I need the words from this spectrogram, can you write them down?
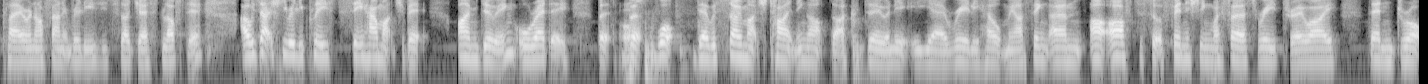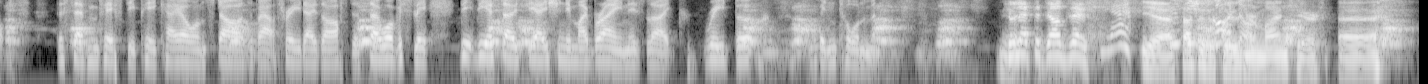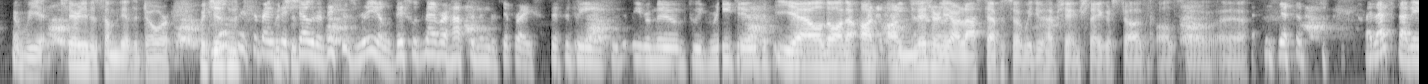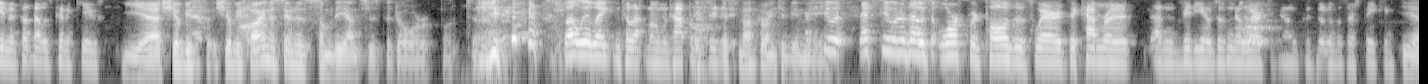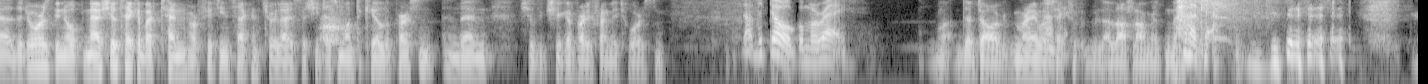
player, and I found it really easy to digest. Loved it. I was actually really pleased to see how much of it I'm doing already. But Awesome. but what there was so much tightening up that I could do, and it yeah really helped me. I think um after sort of finishing my first read through, I then dropped the 750 PKO on stars about three days after. So obviously the, the association in my brain is like read book, win tournament. Who let the dogs out? Yeah. Yeah, Who's Sasha just got a losing her mind here. Uh, we clearly there's somebody at the door, which isn't. this about this is- show that this is real. This would never happen in the chip race. This would be would be removed. We'd redo the. Yeah, although on, on, on literally our last episode, we do have Shane Schleger's dog also. Uh, Yeah, I left that in. I thought that was kind of cute. yeah, she'll be she'll be fine as soon as somebody answers the door, but uh, well, we'll wait until that moment happens. it's, it's not going to be Let's me. do it. Let's do one of those awkward pauses where the camera and video doesn't know where to go because none of us are speaking. Yeah, the door has been open. Now she'll take about ten or fifteen seconds to realize that she doesn't want to kill the person, and then she'll be, she'll get very friendly towards them. Is that the dog or Murray? Well, the dog, Murray, will Okay. take a lot longer than that. Okay.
